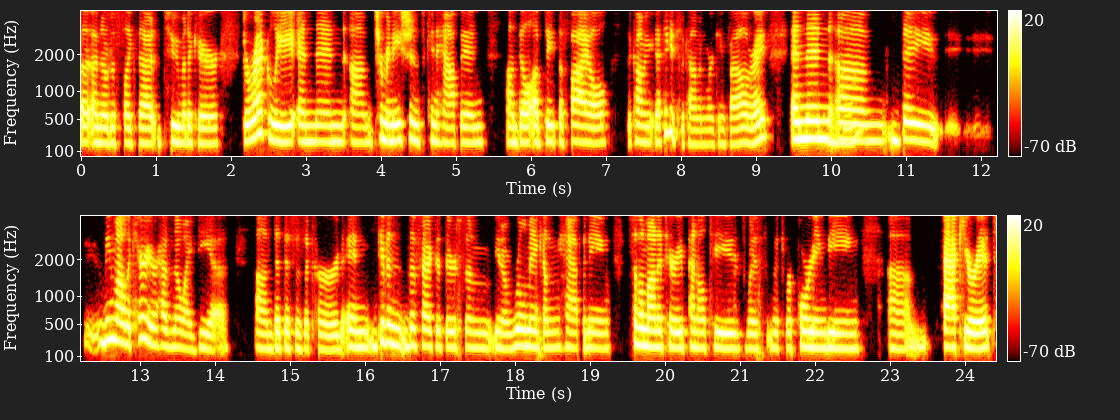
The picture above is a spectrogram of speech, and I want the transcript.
a, a notice like that to Medicare directly, and then um, terminations can happen um, they'll update the file, the common, I think it's the common working file, right? And then mm-hmm. um, they, meanwhile, the carrier has no idea um, that this has occurred. And given the fact that there's some, you know, rulemaking happening, civil monetary penalties with with reporting being um, accurate,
